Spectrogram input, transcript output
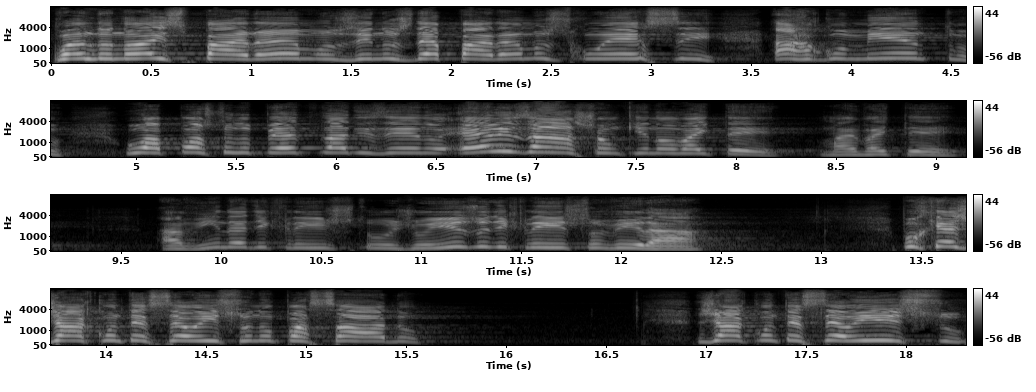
Quando nós paramos e nos deparamos com esse argumento, o apóstolo Pedro está dizendo: eles acham que não vai ter, mas vai ter. A vinda de Cristo, o juízo de Cristo virá. Porque já aconteceu isso no passado, já aconteceu isso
